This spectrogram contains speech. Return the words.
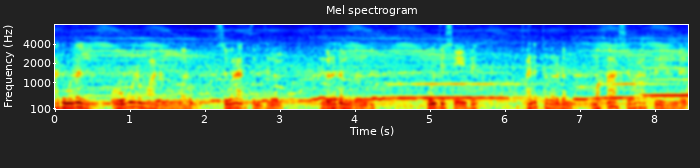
அது முதல் ஒவ்வொரு மாதமும் வரும். சிவராத்திரி தினம் விரதம் இருந்து பூஜை செய்து அடுத்த வருடம் மகா சிவராத்திரி அன்று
